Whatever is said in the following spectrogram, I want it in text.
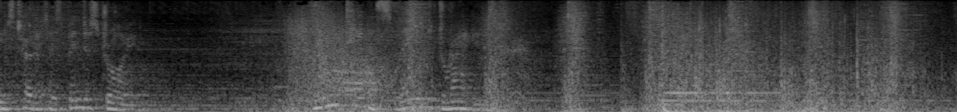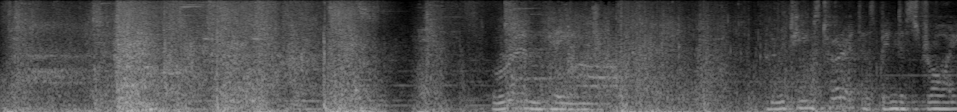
Team's turret has been destroyed. Blue Team has slain the dragon. Rampage. Blue Team's turret has been destroyed.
